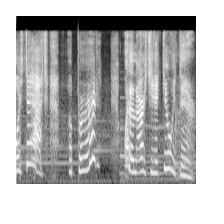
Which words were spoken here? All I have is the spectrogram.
What was that? A bird? What on earth did it do in there?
